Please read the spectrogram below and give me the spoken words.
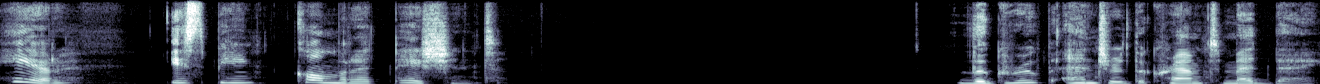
Here is being comrade patient. The group entered the cramped medbay.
